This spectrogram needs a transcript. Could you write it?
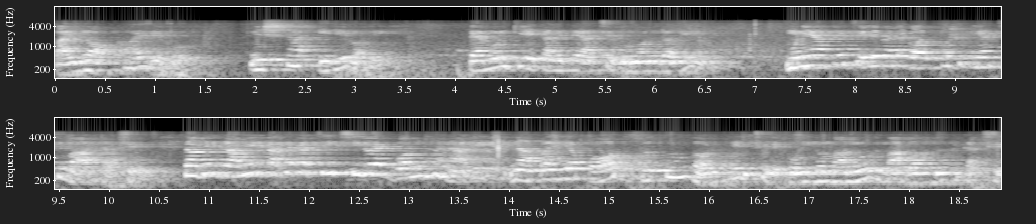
পাইল অক্ষয় দেহ। নিষ্ঠা এরে বলে, তেমন কি একালেতে আছে ভূমণ্ডলে? মনে আছে ছেলেবেলা গল্প শুনিয়াছি মার কাছে। তাদের গ্রামের কাছাকাছি ছিল এক বন্ধা নারী। না পাইয়া পথ প্রথম গর্ভের ছেলে করিল মানব মা গঙ্গার কাছে।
